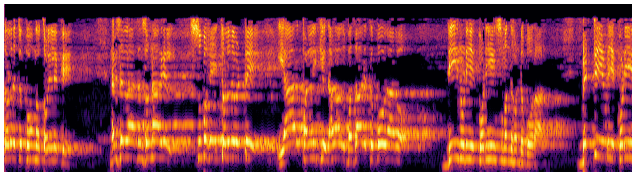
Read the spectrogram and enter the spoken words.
தொழுதுட்டு போங்க தொழிலுக்கு. நபிசல்லாசன் சொன்னார்கள் சுபகை தொழுது விட்டு யார் பள்ளிக்கு அதாவது பஜாருக்கு போகிறாரோ தீனுடைய கொடியை சுமந்து கொண்டு போறார். வெற்றியுடைய கொடியை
